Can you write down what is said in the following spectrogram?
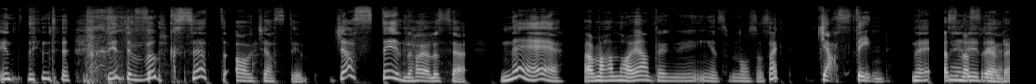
Inte, det, är inte, det är inte vuxet av Justin. Justin har jag lust att säga. Nej! Ja, men han har ju antagligen ingen som någonsin sagt Justin. Nej, Alltså nej det är föräldrar.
